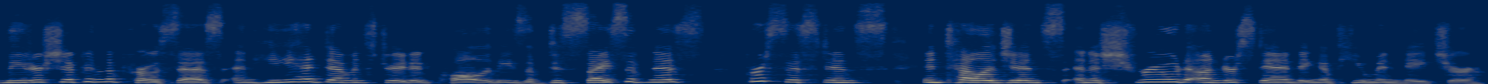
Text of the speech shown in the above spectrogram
leadership in the process, and he had demonstrated qualities of decisiveness, persistence, intelligence, and a shrewd understanding of human nature.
